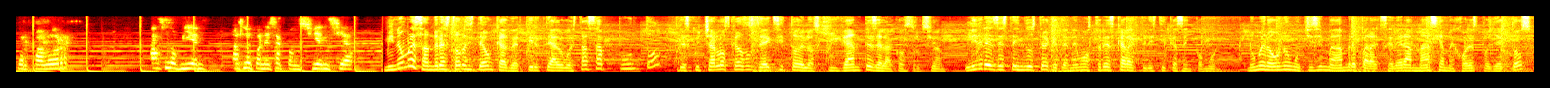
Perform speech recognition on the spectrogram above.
por favor, hazlo bien, hazlo con esa conciencia. Mi nombre es Andrés Torres y tengo que advertirte algo. Estás a punto de escuchar los casos de éxito de los gigantes de la construcción. Líderes de esta industria que tenemos tres características en común. Número uno, muchísima hambre para acceder a más y a mejores proyectos.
